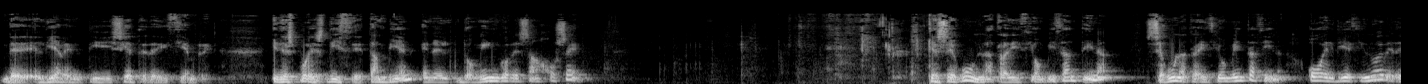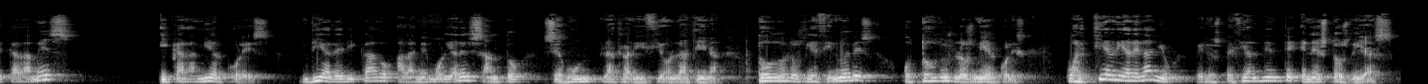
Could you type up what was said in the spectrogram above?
del día 27 de diciembre. Y después dice también en el domingo de San José, que según la tradición bizantina, según la tradición vintacina, o el 19 de cada mes y cada miércoles, día dedicado a la memoria del santo según la tradición latina. Todos los 19 o todos los miércoles cualquier día del año, pero especialmente en estos días.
